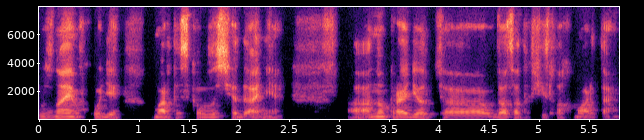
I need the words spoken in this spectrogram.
узнаем в ходе мартовского заседания. Оно пройдет э, в 20-х числах марта.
